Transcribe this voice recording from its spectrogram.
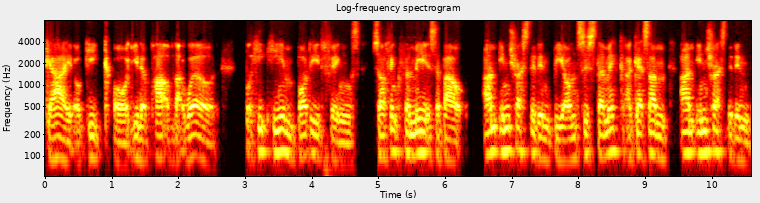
guy or geek or, you know, part of that world, but he, he embodied things. So I think for me, it's about I'm interested in beyond systemic. I guess I'm I'm interested in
